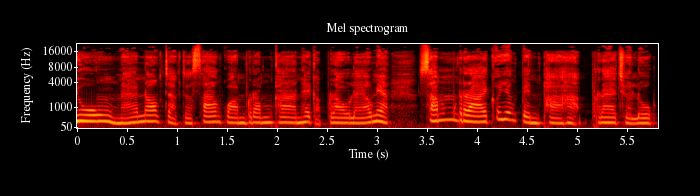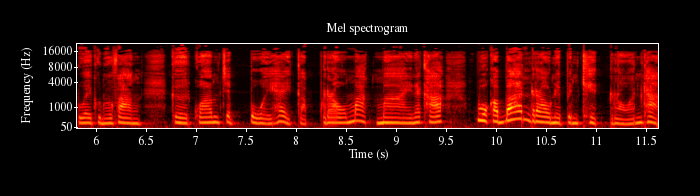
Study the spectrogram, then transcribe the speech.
ยุงนะนอกจากจะสร้างความรำคาญให้กับเราแล้วเนี่ยซ้ำร้ายก็ยังเป็นพาหะแพร่เชื้อโรคด้วยคุณผู้ฟัง เกิดความเจ็บป่วยให้กับเรามากมายนะคะ บวกกับบ้านเราเนี่ยเป็นเขตร้อนค่ะ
